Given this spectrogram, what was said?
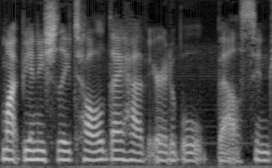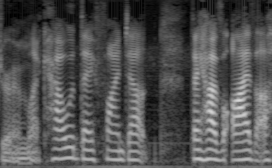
might be initially told they have irritable bowel syndrome. Like, how would they find out they have either?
